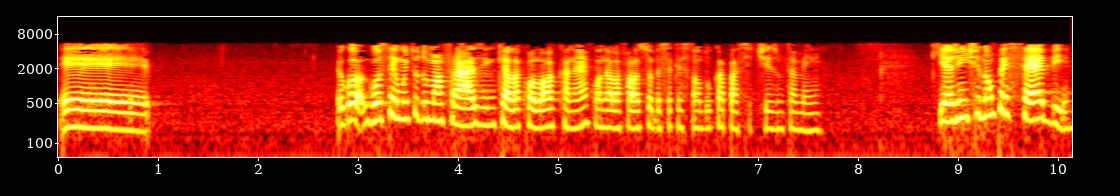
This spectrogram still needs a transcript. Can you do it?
É... Eu gostei muito de uma frase em que ela coloca, né, quando ela fala sobre essa questão do capacitismo também, que a gente não percebe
